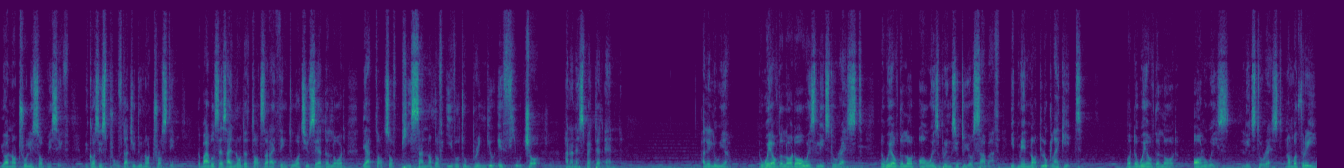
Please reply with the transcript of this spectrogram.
you are not truly submissive because it's proof that you do not trust him. The bible says i know the thoughts that i think towards you said the lord. They are thoughts of peace and not of evil to bring you a future and an expected end. Hallelujah. The way of the lord always leads to rest. The way of the lord always brings you to your sabbath. It may not look like it but the way of the lord always leads to rest. Number three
